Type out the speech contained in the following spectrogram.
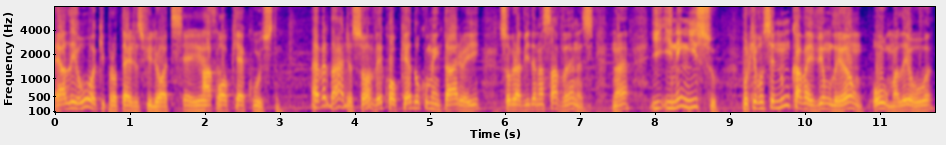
é a leoa que protege os filhotes é a qualquer custo. É verdade, é só ver qualquer documentário aí sobre a vida nas savanas, né? E, e nem isso, porque você nunca vai ver um leão ou uma leoa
